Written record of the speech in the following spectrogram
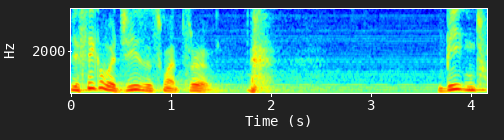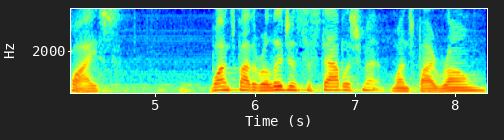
you think of what Jesus went through. Beaten twice, once by the religious establishment, once by Rome.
